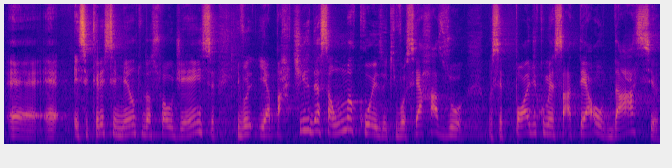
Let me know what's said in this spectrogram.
é, é, esse crescimento da sua audiência. E, e, a partir dessa uma coisa que você arrasou, você pode começar a ter a audácia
